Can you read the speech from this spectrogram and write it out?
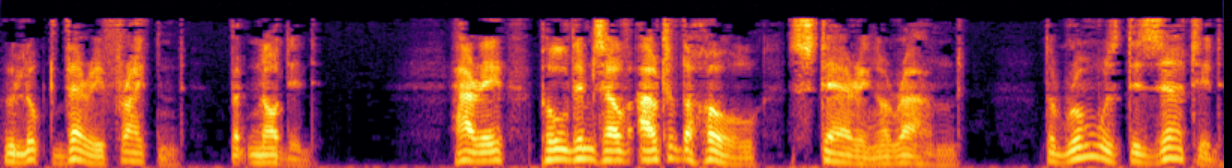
who looked very frightened, but nodded. Harry pulled himself out of the hole, staring around. The room was deserted,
